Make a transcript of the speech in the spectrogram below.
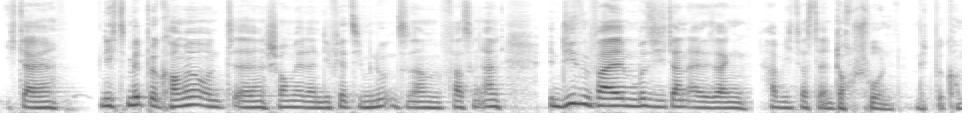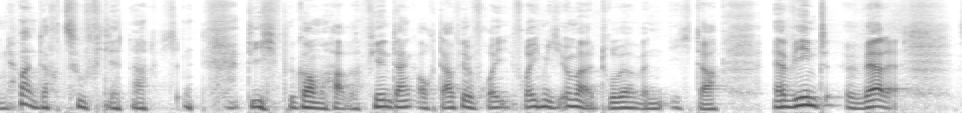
ich da nichts mitbekomme und äh, schaue mir dann die 40 Minuten Zusammenfassung an. In diesem Fall muss ich dann also sagen, habe ich das dann doch schon mitbekommen. Da waren doch zu viele Nachrichten, die ich bekommen habe. Vielen Dank auch dafür. Freue freu ich mich immer drüber, wenn ich da erwähnt werde.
